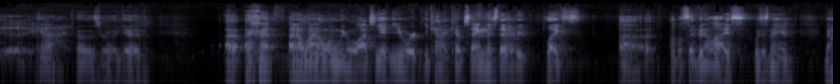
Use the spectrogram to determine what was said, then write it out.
good. God, That was really good. I, I, I know Lionel when we were watching it, you were you kind of kept saying this that every like uh, I was say Vanilla Ice. What's his name? No,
